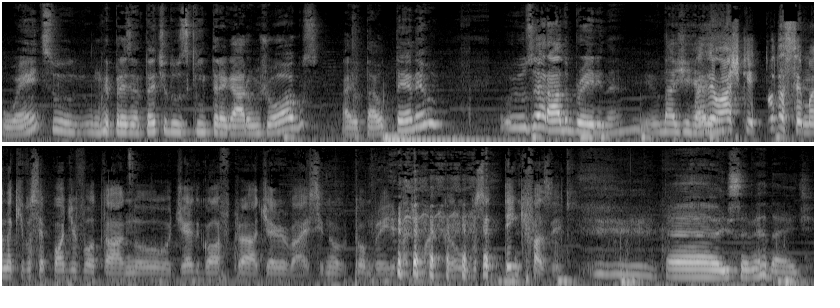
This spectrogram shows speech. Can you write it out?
o Wentz, um representante dos que entregaram jogos. Aí tá o Tanner o zerado Brady, né? E o Najee Mas eu acho que toda semana que você pode votar no Jared Goff pra Jerry Rice e no Tom Brady pra Jamarcão, você tem que fazer. É, isso é verdade.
